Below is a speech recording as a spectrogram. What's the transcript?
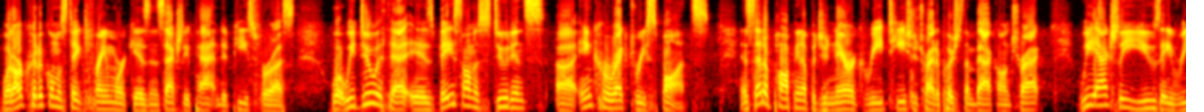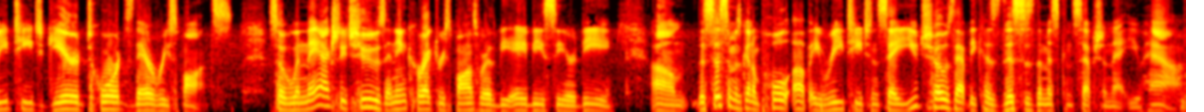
What our critical mistake framework is, and it's actually a patented piece for us, what we do with that is based on a student's uh, incorrect response. Instead of popping up a generic reteach to try to push them back on track, we actually use a reteach geared towards their response. So when they actually choose an incorrect response, whether it be A, B, C, or D, um, the system is going to pull up a reteach and say, you chose that because this is the misconception that you have.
